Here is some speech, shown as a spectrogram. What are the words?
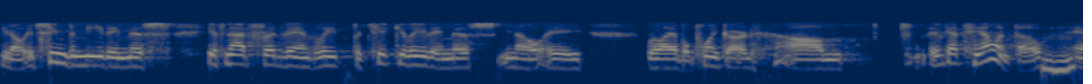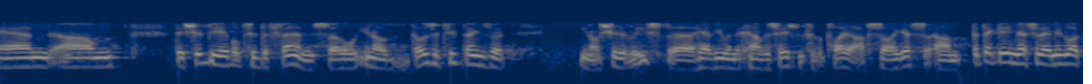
you know it seemed to me they miss, if not Fred Van VanVleet particularly, they miss you know a reliable point guard. Um, they've got talent though, mm-hmm. and um, they should be able to defend. So you know those are two things that you know, should at least uh, have you in the conversation for the playoffs. So I guess, um, but that game yesterday, I mean, look,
